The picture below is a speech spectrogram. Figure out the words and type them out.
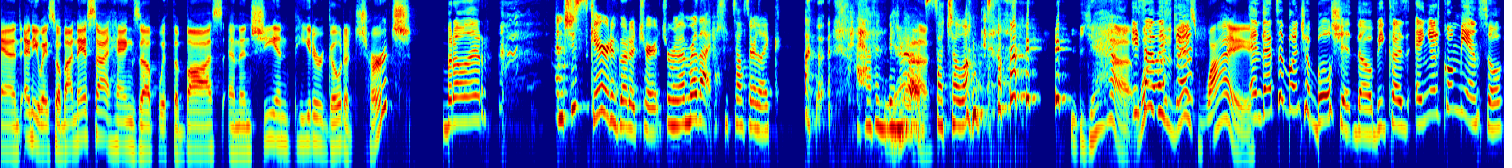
And anyway, so Vanessa hangs up with the boss and then she and Peter go to church? Brother. And she's scared to go to church. Remember that he tells her like, "I haven't been there Yeah. in such a long time." Yeah. ¿Y What was qué? this? Why? And that's a bunch of bullshit though, because en el comienzo,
